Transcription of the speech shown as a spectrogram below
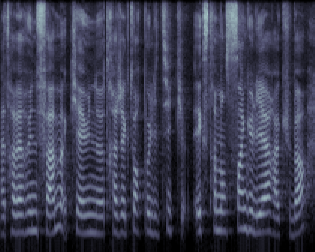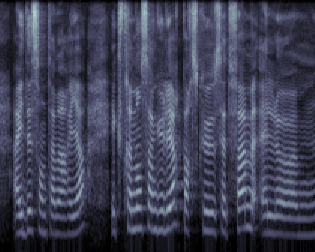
à travers une femme qui a une trajectoire politique extrêmement singulière à Cuba, Aide Santa Maria, extrêmement singulière parce que cette femme, elle, euh,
